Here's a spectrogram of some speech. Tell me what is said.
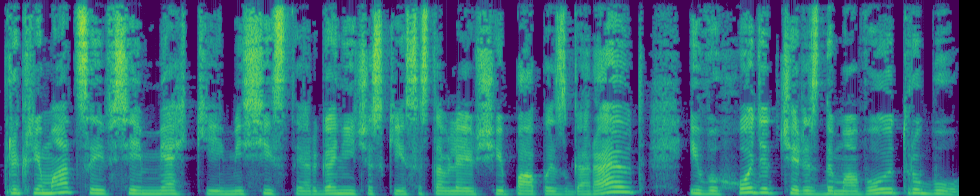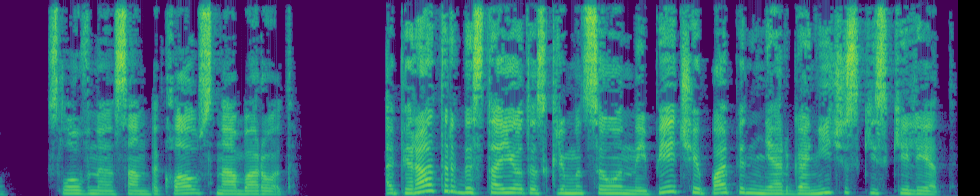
при кремации все мягкие, мясистые органические составляющие папы сгорают и выходят через дымовую трубу, словно Санта-Клаус наоборот. Оператор достает из кремационной печи папин неорганический скелет,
